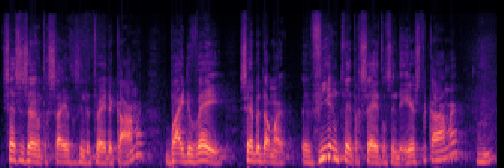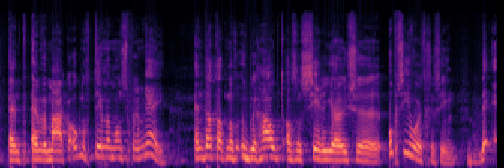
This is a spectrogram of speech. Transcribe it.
76 zetels in de Tweede Kamer. By the way, ze hebben dan maar 24 zetels in de Eerste Kamer. Hmm. En, en we maken ook nog Timmermans premier. En dat dat nog überhaupt als een serieuze optie wordt gezien. De,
